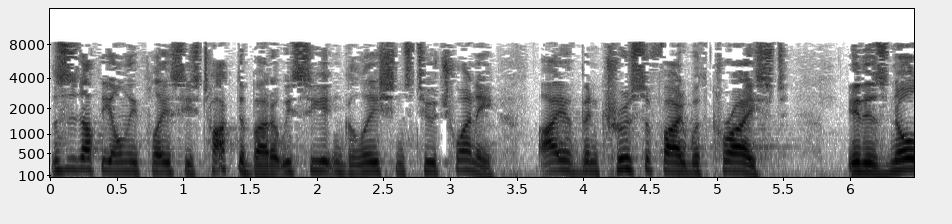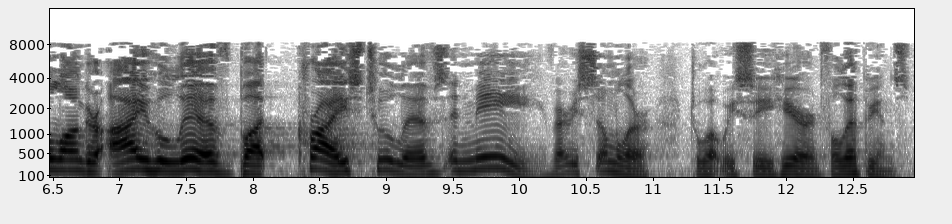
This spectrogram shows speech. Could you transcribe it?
This is not the only place he's talked about it. We see it in Galatians 2.20. I have been crucified with Christ. It is no longer I who live, but Christ who lives in me. Very similar to what we see here in Philippians.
